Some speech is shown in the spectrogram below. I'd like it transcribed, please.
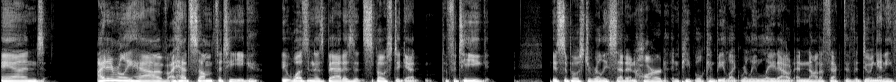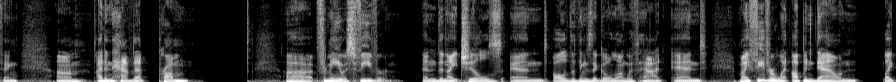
and i didn't really have i had some fatigue. It wasn't as bad as it's supposed to get. The fatigue is supposed to really set in hard and people can be like really laid out and not effective at doing anything. Um, i didn't have that problem. Uh, for me it was fever and the night chills and all of the things that go along with that. And my fever went up and down like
